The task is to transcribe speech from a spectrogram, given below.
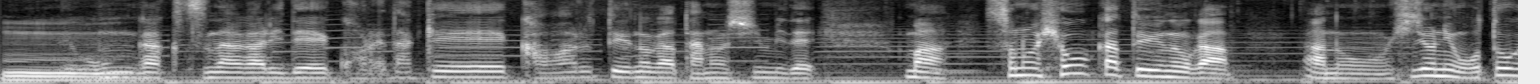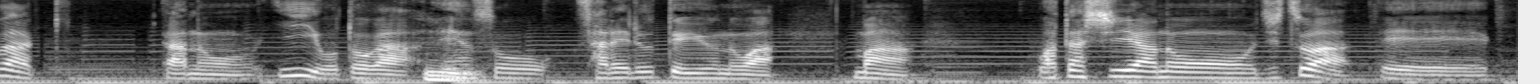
うでん音楽つながりでこれだけ変わるというのが楽しみで、まあその評価というのがあの非常に音があのいい音が演奏されるというのは、まあ私あの実は、えー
